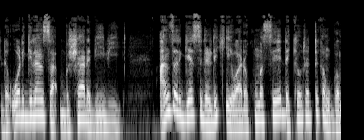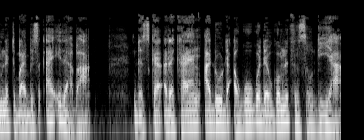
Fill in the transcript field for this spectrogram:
da uwar gidansa Bushara Bibi an zarge su da riƙewa da kuma sayar da kyautattukan gwamnati ba bisa ƙa'ida ba da suka da kayan ado da agogo da gwamnatin Saudiya.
